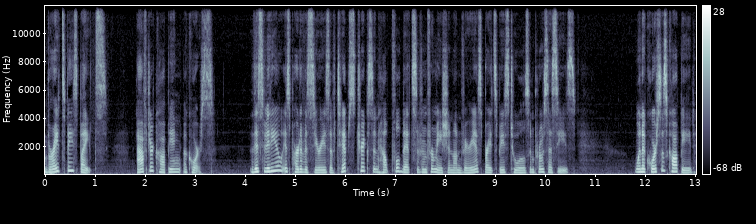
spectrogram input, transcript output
Brightspace Bites After Copying a Course. This video is part of a series of tips, tricks, and helpful bits of information on various Brightspace tools and processes. When a course is copied,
